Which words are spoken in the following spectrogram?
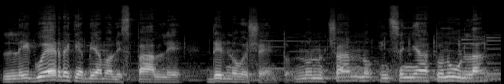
Le guerre che abbiamo alle spalle del Novecento non ci hanno insegnato nulla?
